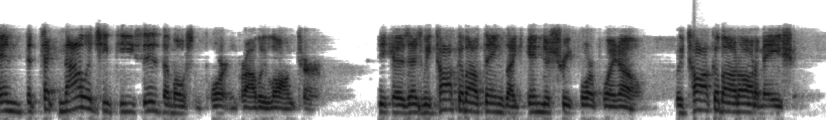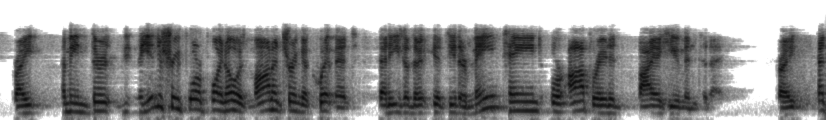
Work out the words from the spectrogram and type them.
and the technology piece is the most important, probably long term. Because as we talk about things like Industry 4.0, we talk about automation, right? I mean, there, the Industry 4.0 is monitoring equipment that either it's either maintained or operated by a human today right? At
